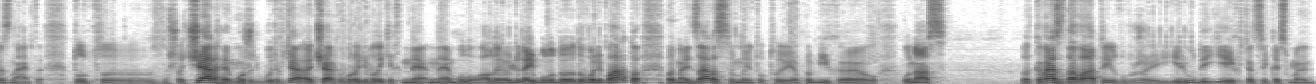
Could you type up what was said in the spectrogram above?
ви знаєте. Тут е, за що черги можуть бути, хоча черг вроді великих не, не було, але людей було до- доволі багато. От навіть зараз ми тут я побіг е, у нас. квест давати, і тут вже і люди є, і хоча це якась в мене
